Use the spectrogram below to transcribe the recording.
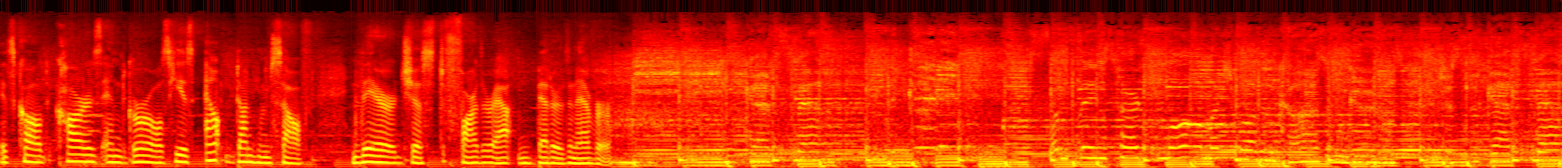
It's called Cars and Girls. He has outdone himself. They're just farther out and better than ever. Look at it now. Some things hurt more, much more than cars and girls. Just look at it now.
